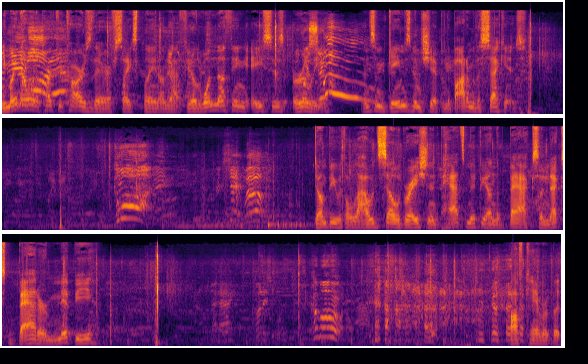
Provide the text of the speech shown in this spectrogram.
you might not want to park your cars there if Sykes playing on that field. 1 nothing aces early. Then some gamesmanship in the bottom of the second. Come on! Good shit, Will! Dumpy with a loud celebration and pats Mippy on the back. So next batter, Mippy. Come on! Off camera, but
